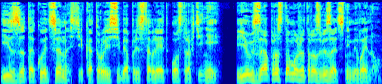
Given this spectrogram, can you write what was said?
Из-за такой ценности, которую из себя представляет остров теней, Юг запросто может развязать с ними войну.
